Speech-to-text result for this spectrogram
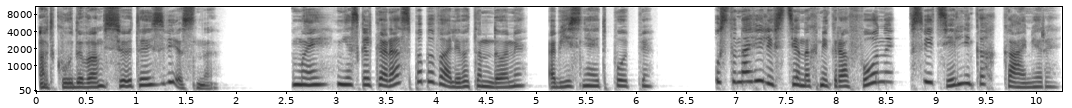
Откуда вам все это известно? Мы несколько раз побывали в этом доме, объясняет Поппи. Установили в стенах микрофоны, в светильниках камеры.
